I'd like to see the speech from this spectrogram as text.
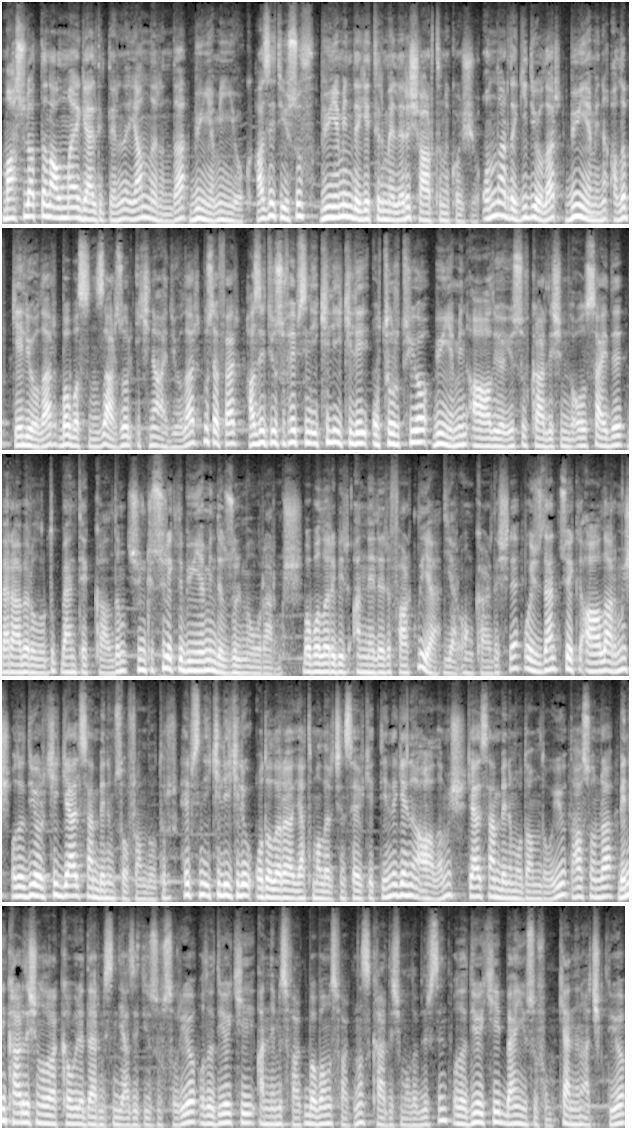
Mahsulattan almaya geldiklerinde yanlarında Bünyamin yok. Hazreti Yusuf Bünyamin de getirmeleri şartını koşuyor. Onlar da gidiyorlar Bünyamin'i alıp geliyorlar. Babasını zar zor ikna ediyorlar. Bu sefer Hazreti Yusuf hepsini ikili ikili oturtuyor. Bünyamin ağlıyor. Yusuf kardeşim de olsaydı beraber olurduk. Ben tek kaldım. Çünkü sürekli Bünyamin de zulme uğrarmış. Babaları bir anneleri farklı ya diğer on kardeşle. O yüzden sürekli ağlarmış. O da diyor ki gel sen benim soframda otur. Hepsini ikili ikili odalara yatmalar için sevk ettiğinde gene ağlamış. Gel sen benim odamda uyu. Daha sonra beni kardeşin olarak kabul eder misin diye Hazreti Yusuf soruyor. O da diyor ki annemiz farklı, babamız farklı. Nasıl kardeşim olabilirsin? O da diyor ki ben Yusuf'um. Kendini açıklıyor.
